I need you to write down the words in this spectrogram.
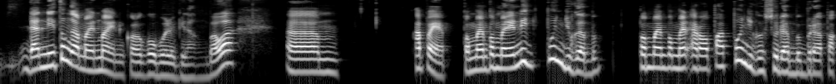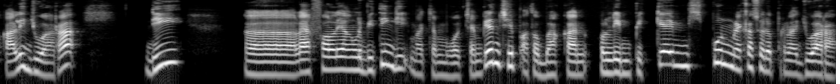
dan itu nggak main-main kalau gue boleh bilang bahwa um, apa ya pemain-pemain ini pun juga pemain-pemain Eropa pun juga sudah beberapa kali juara di uh, level yang lebih tinggi macam World Championship atau bahkan Olympic Games pun mereka sudah pernah juara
